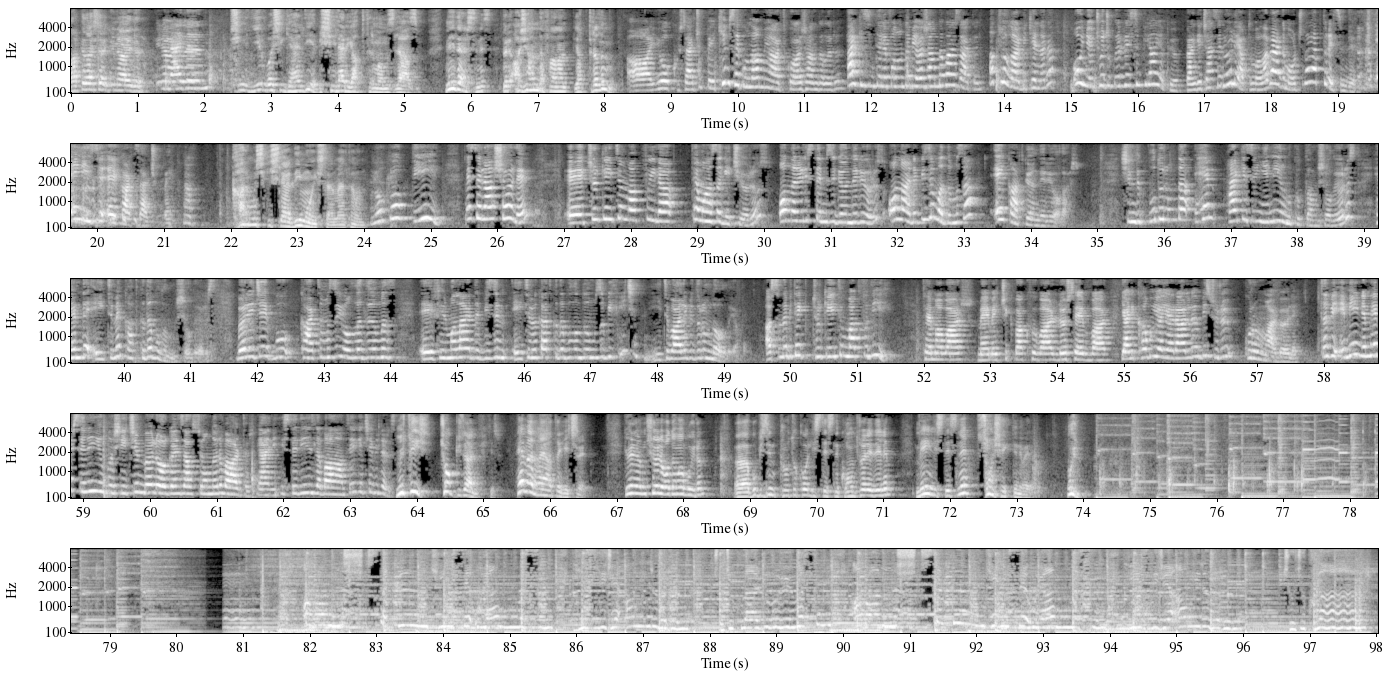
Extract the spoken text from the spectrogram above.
Arkadaşlar günaydın. Günaydın. Şimdi yılbaşı geldi ya bir şeyler yaptırmamız lazım. Ne dersiniz? Böyle ajanda falan yaptıralım mı? Aa yok Selçuk Bey kimse kullanmıyor artık o ajandaları. Herkesin telefonunda bir ajanda var zaten. Atıyorlar bir kenara. Oynuyor çocukları resim falan yapıyor. Ben geçen sene öyle yaptım valla. Verdim Orçun'a yaptı resimleri. En iyisi e-kart Selçuk Bey. Hah. Karmaşık işler değil mi o işler Meltem Hanım? Yok yok değil. Mesela şöyle, e, Türk Eğitim Vakfı'yla temasa geçiyoruz. Onlara listemizi gönderiyoruz. Onlar da bizim adımıza e-kart gönderiyorlar. Şimdi bu durumda hem herkesin yeni yılını kutlamış oluyoruz hem de eğitime katkıda bulunmuş oluyoruz. Böylece bu kartımızı yolladığımız e, firmalar da bizim eğitime katkıda bulunduğumuzu bildiği için itibarlı bir durum da oluyor. Aslında bir tek Türk Eğitim Vakfı değil. Tema var, Mehmetçik Vakfı var, LÖSEV var. Yani kamuya yararlı bir sürü kurum var böyle. Tabii eminim hepsinin yılbaşı için böyle organizasyonları vardır. Yani istediğinizle bağlantıya geçebiliriz. Müthiş. Çok güzel bir fikir. Hemen hayata geçirelim. Gönül Hanım şöyle odama buyurun. Ee, bu bizim protokol listesini kontrol edelim. Mail listesine son şeklini verelim. çocuklar.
